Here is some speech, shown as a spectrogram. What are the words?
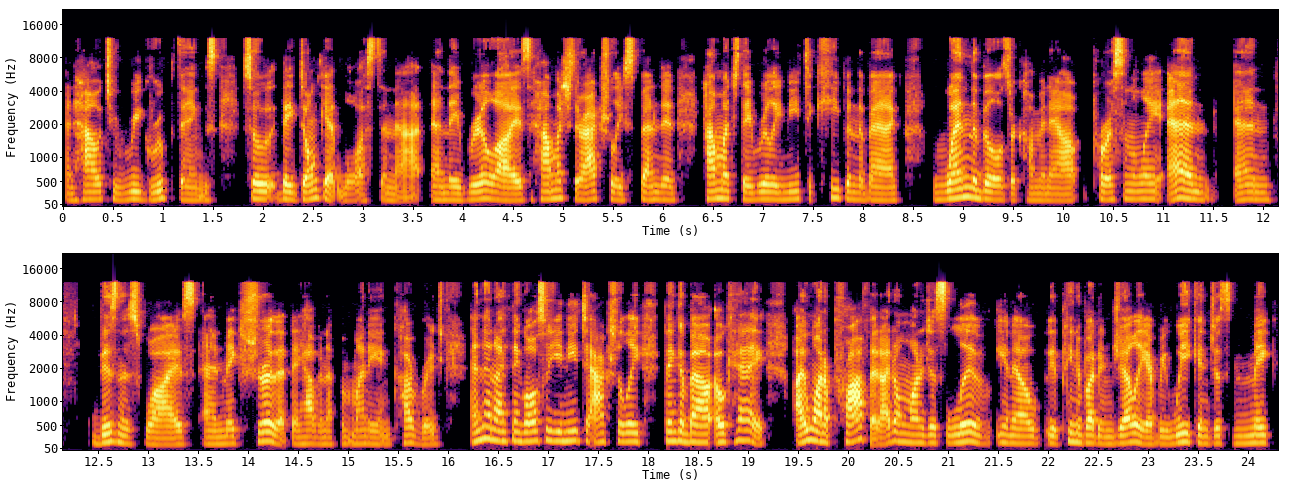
and how to regroup things so they don't get lost in that and they realize how much they're actually spending how much they really need to keep in the bank when the bills are coming out personally and and business wise and make sure that they have enough money and coverage and then i think also you need to actually think about okay I want to profit. I don't want to just live, you know, peanut butter and jelly every week and just make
